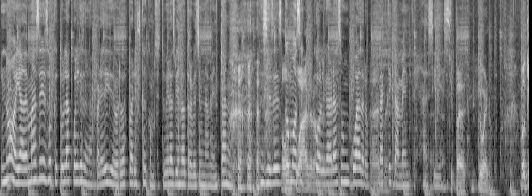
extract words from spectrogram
No, y además de eso, que tú la cuelgues en la pared y de verdad parezca como si estuvieras viendo a través de una ventana. Entonces es como si colgaras un cuadro, prácticamente, así es. Qué padre, qué bueno. Ok,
